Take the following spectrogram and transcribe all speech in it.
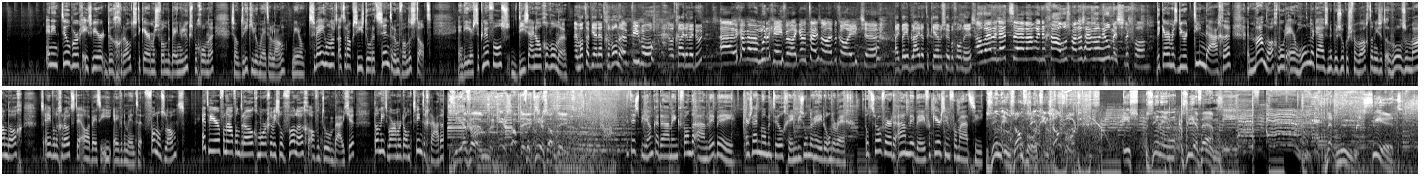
En in Tilburg is weer de grootste kermis van de Benelux begonnen. Zo'n drie kilometer lang. Meer dan 200 attracties door het centrum van de stad. En de eerste knuffels, die zijn al gewonnen. En wat heb jij net gewonnen? Een piemel. En wat ga je ermee doen? Uh, ik ga het met mijn moeder geven. Ik heb het thuis al, heb ik al eentje. Hey, ben je blij dat de kermis weer begonnen is? Nou, we hebben net, uh, waren we in de chaos, maar daar zijn we wel heel misselijk van. De kermis duurt 10 dagen. En maandag worden er honderdduizenden bezoekers verwacht. Dan is het Roze Maandag. Dat is een van de grootste LHBTI-evenementen van ons land. Het weer vanavond droog, morgen wisselvallig, af en toe een buitje. Dan niet warmer dan 20 graden. ZFM, verkeersupdate. verkeersupdate. Dit is Bianca Damink van de ANWB. Er zijn momenteel geen bijzonderheden onderweg. Tot zover de ANWB Verkeersinformatie. Zin in Zandvoort, zin in Zandvoort. is Zin in ZFM. ZFM. Met nu, see it.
